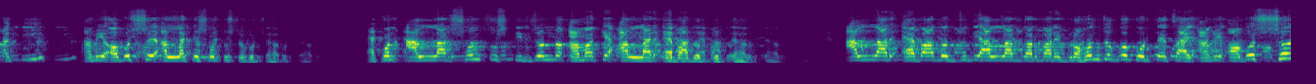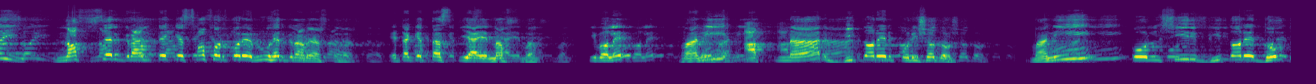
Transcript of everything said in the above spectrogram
থাকি, আমি অবশ্যই আল্লাহকে সন্তুষ্ট করতে হবে। এখন আল্লাহর সন্তুষ্টির জন্য আমাকে আল্লাহর এবাদত করতে হবে। আল্লাহর এবাদত যদি আল্লাহর দরবারে গ্রহণযোগ্য করতে চাই, আমি অবশ্যই নফসের গ্রাম থেকে সফর করে রুহের গ্রামে আসতে হবে। এটাকে তাস্কিয়ায়ে নফস বলে। কি বলে? মানে আপনার ভিতরের পরিশোধন। মানে কলসির ভিতরে ধৌত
